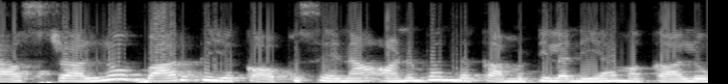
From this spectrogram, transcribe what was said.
రాష్ట్రాల్లో భారతీయ కాపుసేన అనుబంధ కమిటీల నియామకాలు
